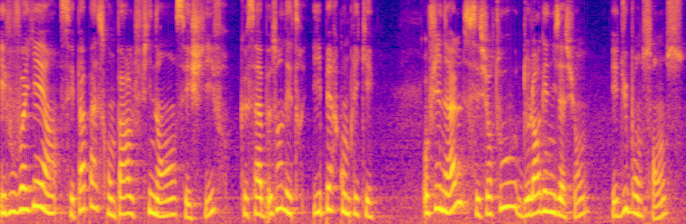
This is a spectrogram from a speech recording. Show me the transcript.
Et vous voyez, hein, c'est pas parce qu'on parle finances et chiffres que ça a besoin d'être hyper compliqué. Au final, c'est surtout de l'organisation et du bon sens,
